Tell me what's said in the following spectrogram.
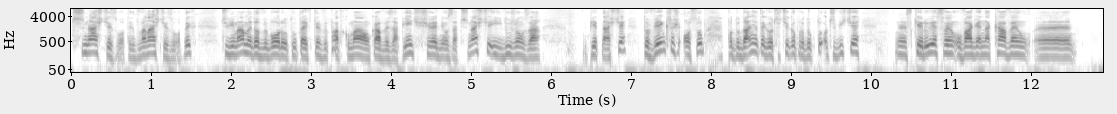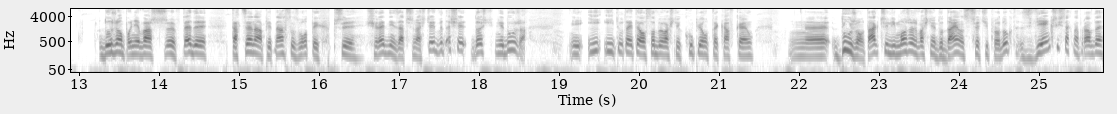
13 zł, 12 zł, czyli mamy do wyboru tutaj w tym wypadku małą kawę za 5, średnią za 13 i dużą za 15, to większość osób po dodaniu tego trzeciego produktu oczywiście e, skieruje swoją uwagę na kawę dużą, ponieważ wtedy ta cena 15 zł przy średniej za 13 wyda się dość nieduża. I, i, tutaj te osoby właśnie kupią tę kawkę e, dużą, tak? Czyli możesz właśnie dodając trzeci produkt zwiększyć tak naprawdę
